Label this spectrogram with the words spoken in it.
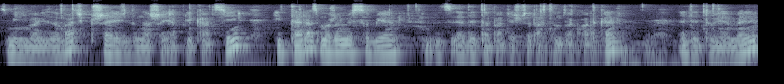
zminimalizować, przejść do naszej aplikacji i teraz możemy sobie zedytować jeszcze raz tą zakładkę. Edytujemy,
